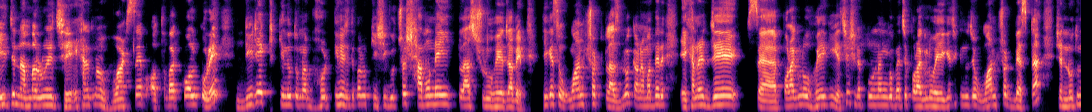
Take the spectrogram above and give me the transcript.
এই যে নাম্বার রয়েছে, এখানে তোমার হোয়াটসঅ্যাপ অথবা কল করে ডিরেক্ট কিন্তু তোমরা ভর্তি হয়ে যেতে পারো কৃষিগুচ্ছ। সামনেই ক্লাস শুরু হয়ে যাবে, ঠিক আছে? ওয়ান শট ক্লাসগুলো কারণ আমাদের এখানের যে পড়াগুলো হয়ে গিয়েছে, সেটা পূর্ণাঙ্গ ব্যাচে পড়াগুলো হয়ে গেছে কিন্তু যে ওয়ান শট ব্যাচটা সেটা নতুন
